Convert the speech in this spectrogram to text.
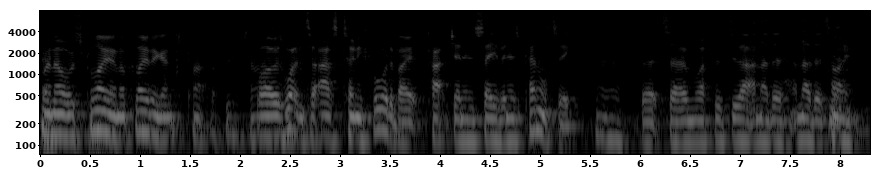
When I was playing, I played against Pat a few times. Well, I was wanting to ask Tony Ford about Pat Jennings saving his penalty, yeah. but um, we'll have to do that another another time.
